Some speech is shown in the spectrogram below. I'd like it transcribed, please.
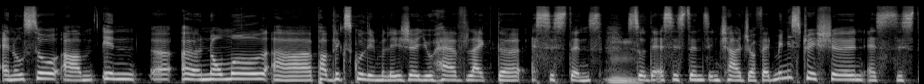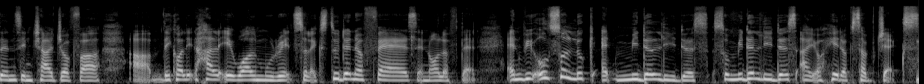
and also um, in uh, a normal uh, public school in Malaysia, you have like the assistants. So the assistants in charge of administration, assistants in charge of uh, um, they call it hal ehwal murid, so like student affairs and all of that. And we also look at middle leaders. So middle leaders are your head of subjects,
